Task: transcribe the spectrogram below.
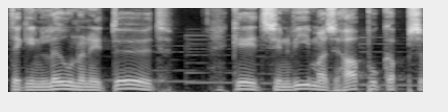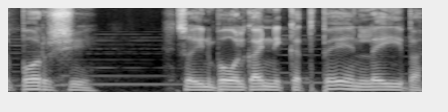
tegin lõunani tööd, keetsin viimase hapukapsa Porsche'i, sõin pool kannikat peenleiba,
